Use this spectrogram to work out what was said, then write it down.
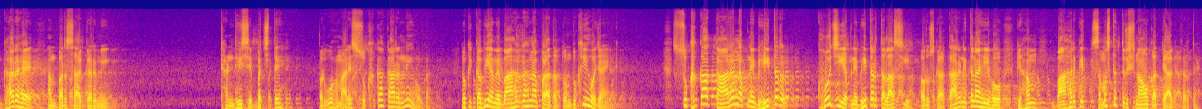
घर है, हम वर्षा गर्मी ठंडी से बचते हैं, पर वो हमारे सुख का कारण नहीं होगा। क्योंकि कभी हमें बाहर रहना पड़ा, तब तो हम दुखी हो जाएँगे। सुख का कारण अपने भीतर खोजिए, अपने भीतर तलाशिए, और उसका कारण इतना ही हो कि हम बाहर के समस्त तृष्णाओं का त्याग करते हैं।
